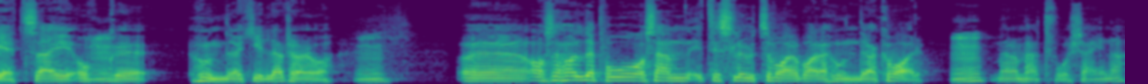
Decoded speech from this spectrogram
gett sig och eh, 100 killar tror jag det var. Eh, och så höll det på och sen till slut så var det bara 100 kvar med de här två tjejerna.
